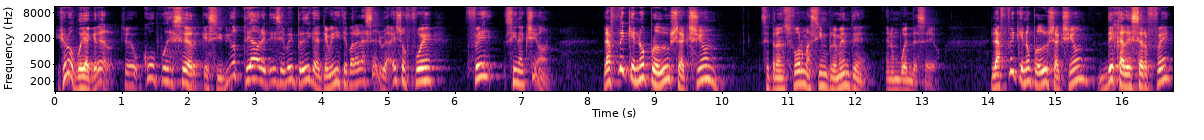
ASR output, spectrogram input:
Yo no podía creer. Yo ¿cómo puede ser que si Dios te abre y te dice, ve y predica, te viniste para la célula? Eso fue Fe sin acción. La fe que no produce acción se transforma simplemente en un buen deseo. La fe que no produce acción deja de ser fe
